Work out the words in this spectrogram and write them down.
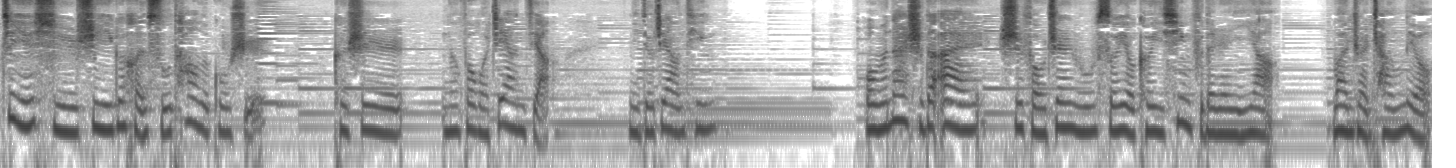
这也许是一个很俗套的故事，可是能否我这样讲，你就这样听？我们那时的爱是否真如所有可以幸福的人一样，婉转长流？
